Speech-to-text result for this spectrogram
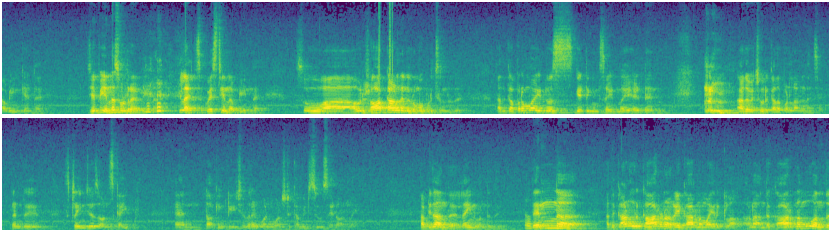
அப்படின்னு கேட்டேன். ஜேபி என்ன சொல்கிற அப்படின்னா இல்லை இட்ஸ் கொஸ்டின் அப்படின்னேன். ஸோ அவர் ஷாக் ஆனது எனக்கு ரொம்ப பிடிச்சிருந்தது. அதுக்கப்புறமா it was getting inside my head and அதை வச்சு ஒரு கதை பண்ணலாம்னு நினச்சேன். ரெண்டு strangers on Skype and talking to each other and one wants to commit suicide online அப்படிதான் அந்த லைன் வந்தது. தென் அதுக்கான ஒரு காரணம் நிறைய காரணமாக இருக்கலாம். ஆனால் அந்த காரணமும் அந்த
